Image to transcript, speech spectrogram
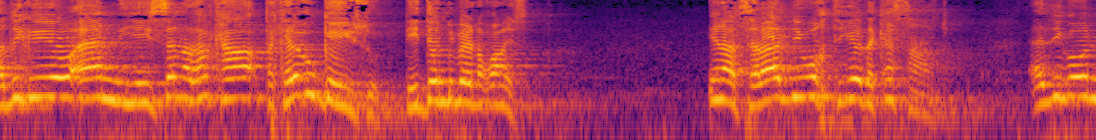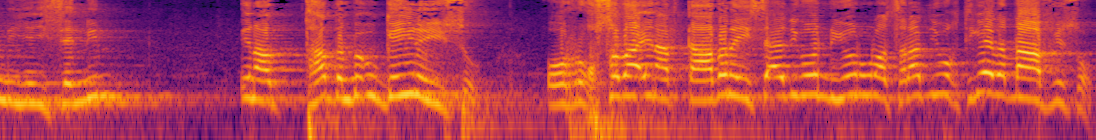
Adigii oo aan niyeysan aad halkaa ta kale u geyso dee dembi bay noqonaysa. Inaad salaadii waktigeeda ka saarto adigoo niyeysanin inaad taa dambe u geynayso oo ruksadaa inaad qaadanaysa adigoo niyoon unaad salaaddii waktigeeda dhaafiso.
